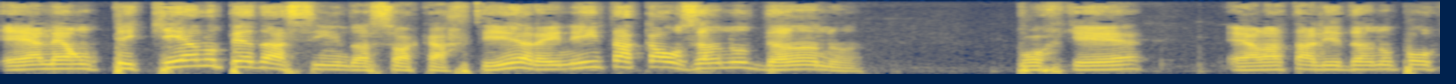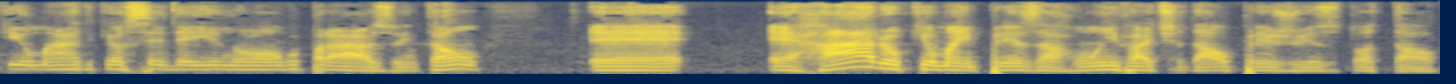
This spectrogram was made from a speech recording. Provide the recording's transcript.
ela é um pequeno pedacinho da sua carteira e nem está causando dano porque ela está ali dando um pouquinho mais do que o CDI no longo prazo. Então, é, é raro que uma empresa ruim vai te dar o prejuízo total.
